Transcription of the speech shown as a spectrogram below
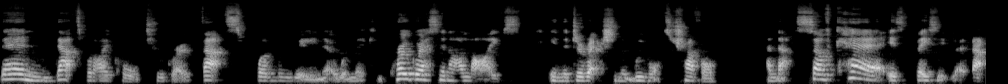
Then that's what I call true growth. That's when we really know we're making progress in our lives in the direction that we want to travel. And that self care is basically like that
